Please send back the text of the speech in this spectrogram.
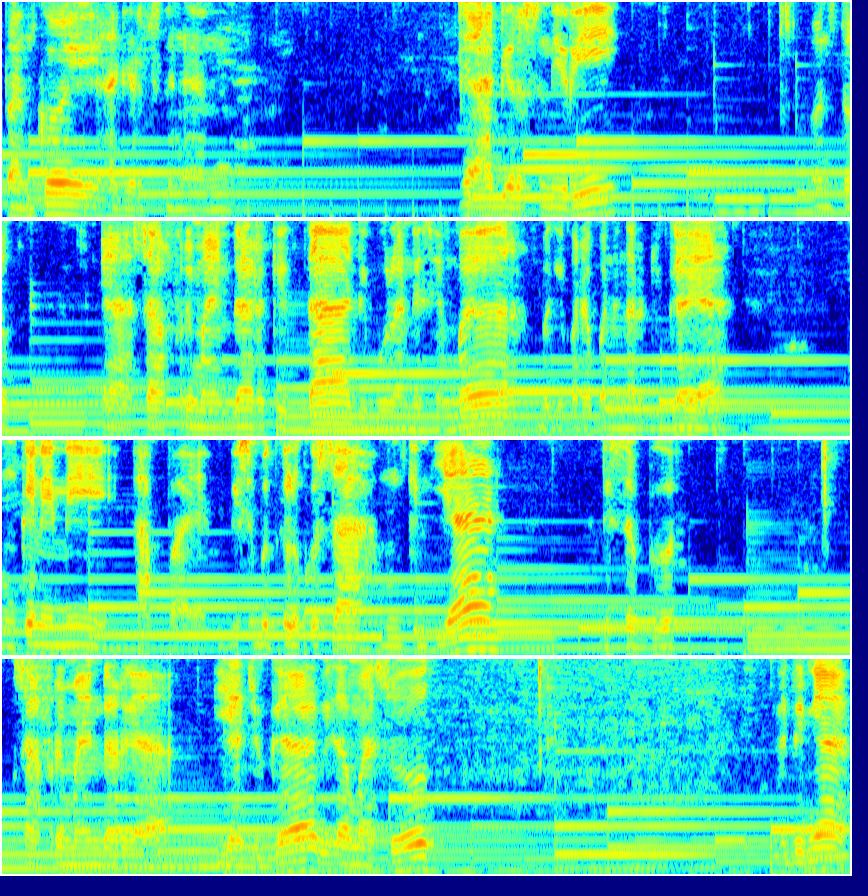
Bangkoy hadir dengan ya hadir sendiri untuk ya self reminder kita di bulan Desember bagi para pendengar juga ya. Mungkin ini apa ya disebut keluh kesah mungkin iya disebut self reminder ya iya juga bisa masuk intinya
